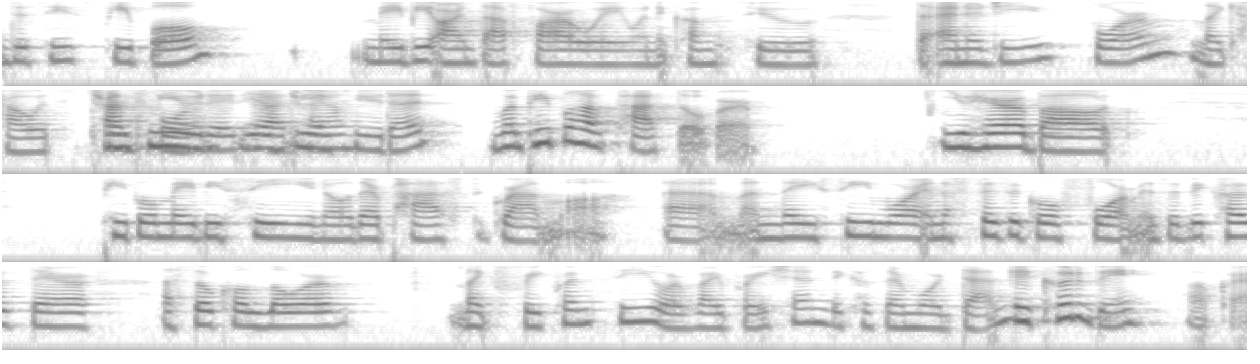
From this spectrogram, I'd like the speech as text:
deceased people maybe aren't that far away when it comes to the energy form, like how it's Transmuted, Yeah, yeah, transmuted. When people have passed over, you hear about people maybe seeing, you know, their past grandma, um, and they see more in a physical form. Is it because they're a so-called lower like frequency or vibration because they're more dense? It could be. Okay.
